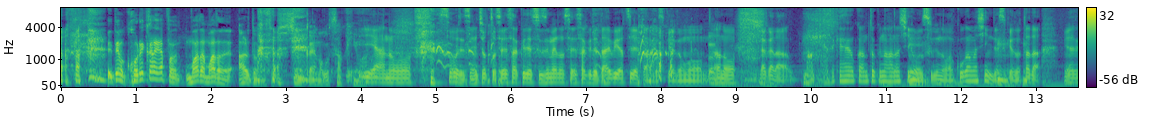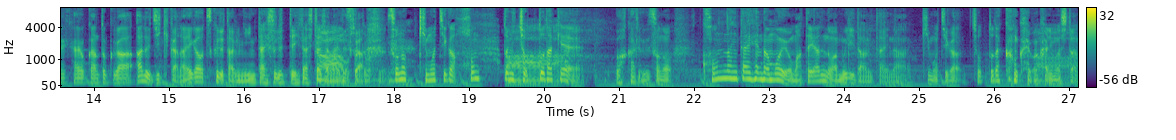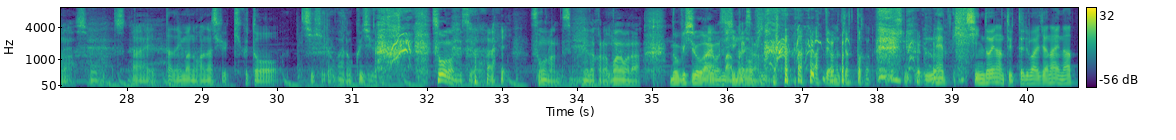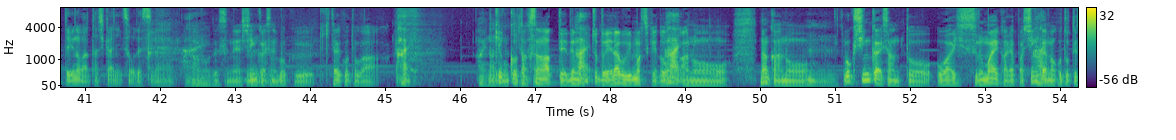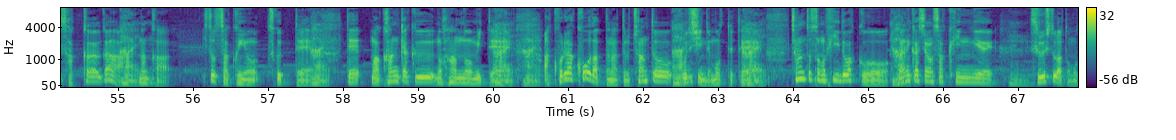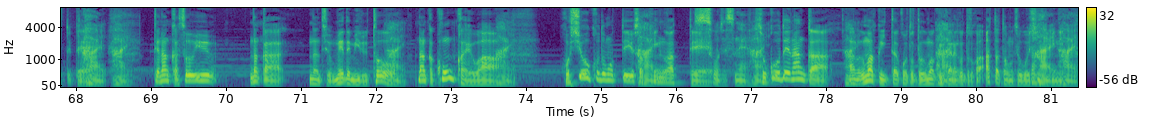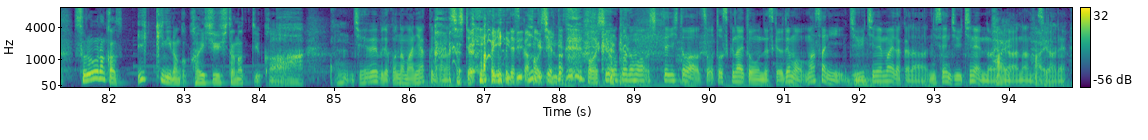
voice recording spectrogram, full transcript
えでもこれからやっぱまだまだあると思うんですよ新海誠作品は。いやあのそうですね。ちょっと制作で「すずめ」の制作でだいぶやつれたんですけれどもあのだから、まあ、宮崎駿監督の話をするのはおこがましいんですけど、うん。ただ宮崎駿監督がある時期から映画を作るたびに引退するって言い出したじゃないですか。ね。その気持ちが本当にちょっとだけわかる？そのこんなに大変な思いをまたやるのは無理だみたいな気持ちがちょっとだけ今回分かりましたね。そうなんですね。はい、ただ今のお話聞くと千尋が60 そうなんですよ。はいそうなんですよね。だからまだまだ伸びしろがあります、新海さん。まあ でもちょっとねしんどいなんて言ってる場合じゃないなっていうのは確かにそうですね。はあいのですね、新海さんに僕聞きたいことがはい。はい、結構たくさんあってでもはい。ちょっと選びますけど、はい。あのなんかあの、うん僕新海さんとお会いする前からやっぱ新海誠って作家はい。がなんか一つ作品を作って、はい。で、まあ、観客の反応を見て、はい。はい。あこれはこうだったなっていうのをちゃんとご自身で持ってて、はい。ちゃんとそのフィードバックをはい。何かしらの作品にうんする人だと思ってて、でなんかそういうなんかなんでしょう目で見ると、はい。なんか今回ははい「星を子供っていう作品があって、そうですね。はい、そこでなんか、はいあのうまくいったこととうまくいかないこととかあったと思うんですよ、ご自身的に。それをなんか一気になんか回収したなっていうか。J-WAVE でこんなマニアックな話して いいんですか？星を子供知ってる人は相当少ないと思うんですけど、でもまさに11年前だから2011年の映画なんですよ、はい。あれ。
